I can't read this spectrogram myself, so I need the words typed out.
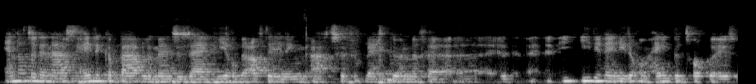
En dat er daarnaast hele capabele mensen zijn hier op de afdeling, artsen, verpleegkundigen, uh, iedereen die er omheen betrokken is,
